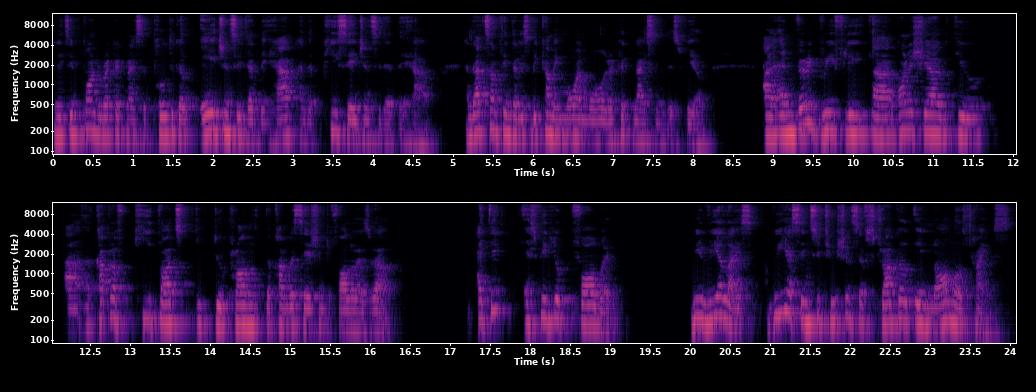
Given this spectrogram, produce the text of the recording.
and it's important to recognize the political agency that they have and the peace agency that they have. And that's something that is becoming more and more recognized in this field. Uh, and very briefly, uh, I want to share with you uh, a couple of key thoughts to, to prompt the conversation to follow as well. I think as we look forward, we realize we as institutions have struggled in normal times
